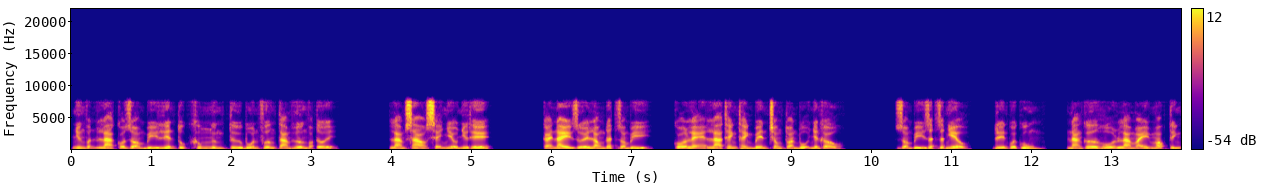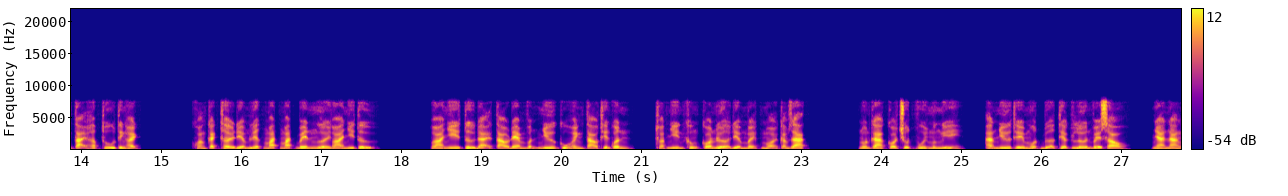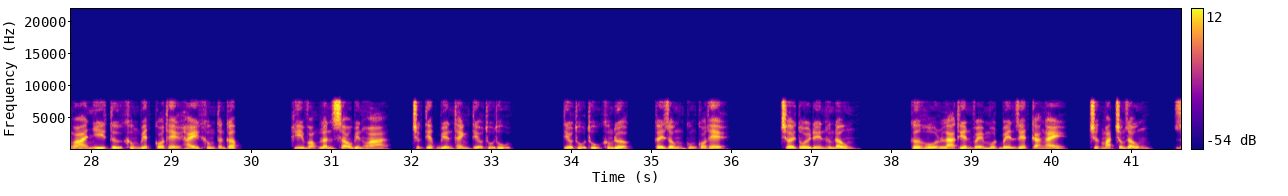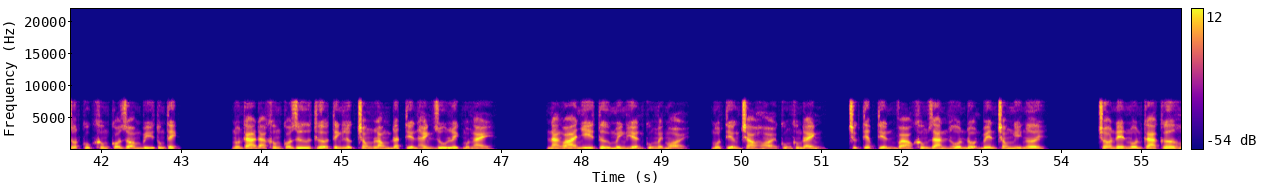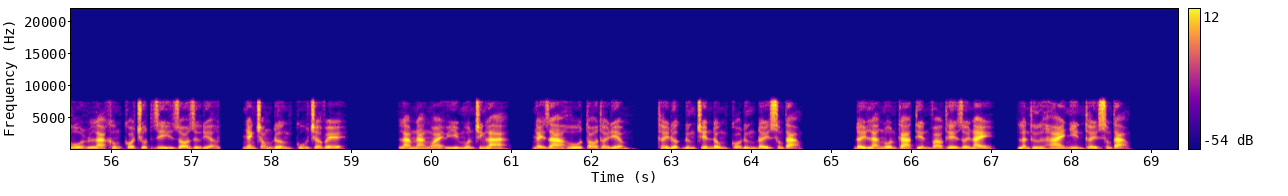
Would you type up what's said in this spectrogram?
Nhưng vẫn là có giòm bị liên tục không ngừng từ bốn phương tám hướng vọt tới. Làm sao sẽ nhiều như thế? Cái này dưới lòng đất zombie, có lẽ là thanh thành bên trong toàn bộ nhân khẩu. Zombie rất rất nhiều, đến cuối cùng, nàng cơ hồ là máy móc tính tại hấp thu tinh hạch. Khoảng cách thời điểm liếc mắt mắt bên người Hoa Nhi tử. Hoa Nhi tử đại tảo đem vẫn như cũ hành tảo thiên quân, thoạt nhìn không có nửa điểm mệt mỏi cảm giác. Nôn ca có chút vui mừng nghĩ, ăn như thế một bữa tiệc lớn về sau, nhà nàng Hoa Nhi tử không biết có thể hay không tấn cấp. Hy vọng lần sau biến hóa, trực tiếp biến thành tiểu thụ thụ. Tiểu thụ thụ không được, cây giống cũng có thể. Trời tối đến hướng đông. Cơ hồ là thiên vệ một bên giết cả ngày, trước mắt trống rỗng, rốt cục không có giỏm bì tung tích. Nôn ca đã không có dư thừa tinh lực trong lòng đất tiến hành du lịch một ngày. Nàng hoa nhi tử minh Hiển cũng mệt mỏi, một tiếng chào hỏi cũng không đánh, trực tiếp tiến vào không gian hỗn độn bên trong nghỉ ngơi. Cho nên nôn ca cơ hồ là không có chút gì do dự địa, nhanh chóng đường cũ trở về. Làm nàng ngoại ý muốn chính là, nhảy ra hố to thời điểm, thấy được đứng trên đồng cỏ đứng đấy sống tạm. Đây là ngôn ca tiến vào thế giới này, lần thứ hai nhìn thấy sống tạm.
